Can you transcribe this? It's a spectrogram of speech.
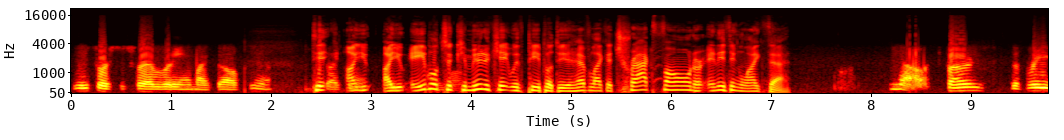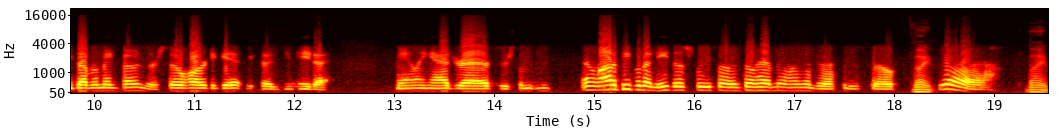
resources for everybody and myself. You know. Did- So are you are you able to communicate with people? Do you have like a track phone or anything like that? No, phones, the free government phones are so hard to get because you need a mailing address or something. And a lot of people that need those free phones don't have mailing addresses. So, Right. yeah. Right.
